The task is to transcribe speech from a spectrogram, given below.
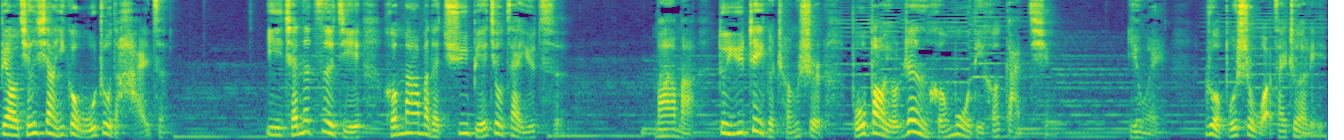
表情像一个无助的孩子。以前的自己和妈妈的区别就在于此：妈妈对于这个城市不抱有任何目的和感情，因为若不是我在这里，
